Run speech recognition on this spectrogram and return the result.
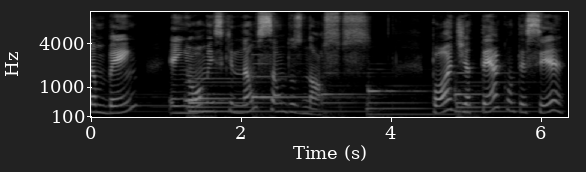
também em homens que não são dos nossos. Pode até acontecer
